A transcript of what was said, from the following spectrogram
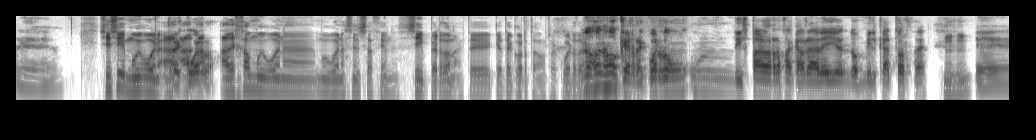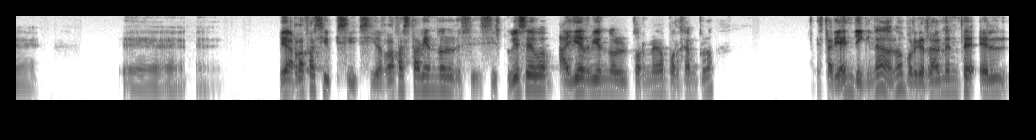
eh, Sí, sí, muy buena. Ha- dejado muy, buena, muy buenas sensaciones. Sí, perdona, te- que te he cortado. Recuerda. no, no, que recuerdo un, un disparo de Rafa Cabrabello en 2014 Ujú. Eh, eh, eh, mira, Rafa, si, si- si Rafa está viendo, si, si estuviese ayer viendo el torneo, por ejemplo, estaría indignado, ¿no? Porque realmente él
